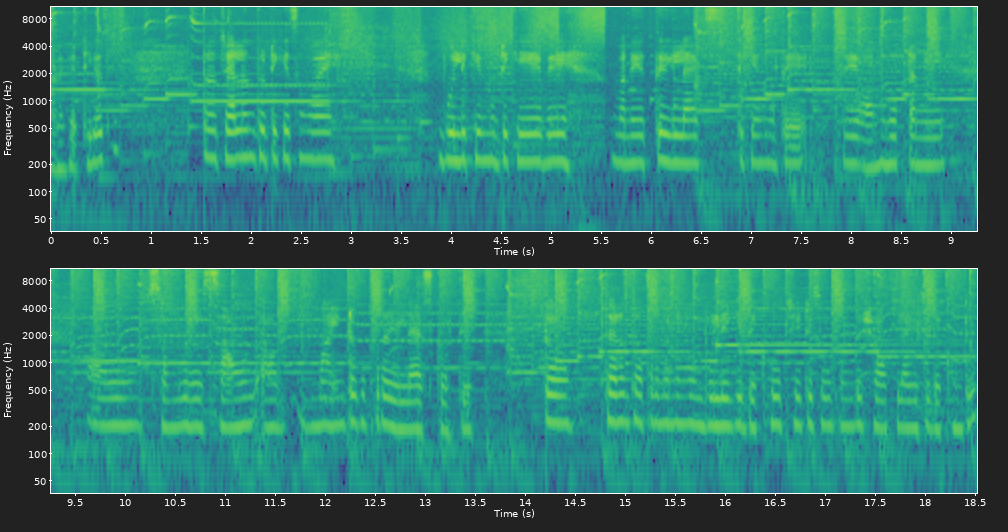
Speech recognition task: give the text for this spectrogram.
जनता ठीक अच्छे ତ ଚାଲନ୍ତୁ ଟିକେ ସମୟ ବୁଲିକି ମୁଁ ଟିକେ ଏବେ ମାନେ ଏତେ ରିଲାକ୍ସ ଟିକେ ମୋତେ ସେ ଅନୁଭବଟା ନିଏ ଆଉ ସମୁଦ୍ର ସାଉଣ୍ଡ ଆଉ ମାଇଣ୍ଡଟାକୁ ପୁରା ରିଲାକ୍ସ କରିଦିଏ ତ ଚାଲନ୍ତୁ ଆପଣମାନଙ୍କୁ ବୁଲିକି ଦେଖାଉଛି ଏଠି ସବୁ କେମିତି ସପ୍ ଲାଗିଛି ଦେଖନ୍ତୁ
